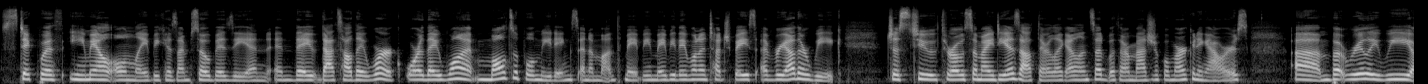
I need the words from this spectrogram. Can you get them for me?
stick with email only because I'm so busy and and they that's how they work. Or they want multiple meetings in a month maybe. Maybe they want to touch base every other week just to throw some ideas out there like Ellen said with our magical marketing hours. Um, but really we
